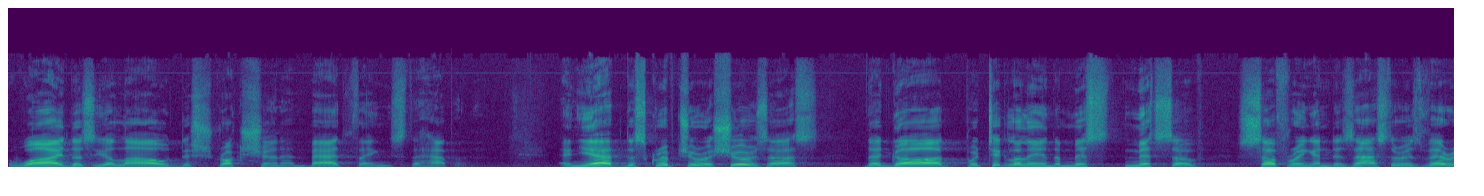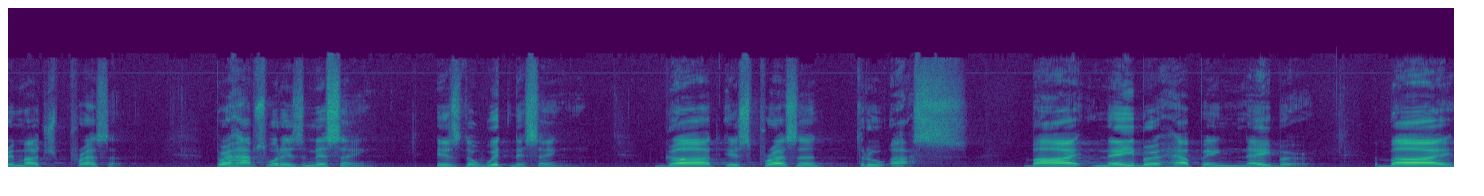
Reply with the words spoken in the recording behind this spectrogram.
why does He allow destruction and bad things to happen? And yet, the scripture assures us that God, particularly in the midst of suffering and disaster, is very much present. Perhaps what is missing is the witnessing. God is present through us by neighbor helping neighbor, by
